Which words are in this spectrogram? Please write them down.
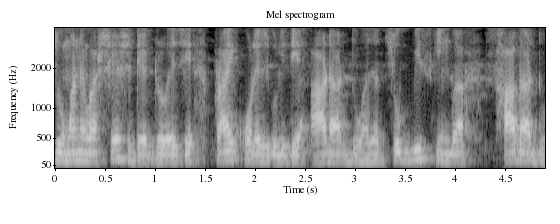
জমা নেওয়ার শেষ ডেট রয়েছে, প্রায় কলেজগুলিতে আট আট দু কিংবা সাত আট দু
